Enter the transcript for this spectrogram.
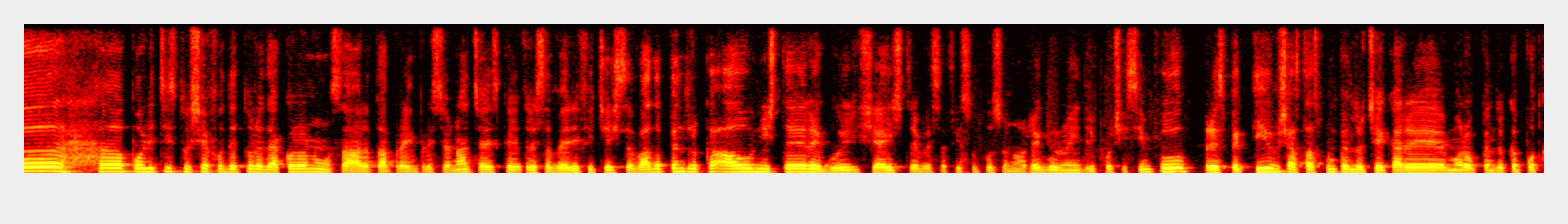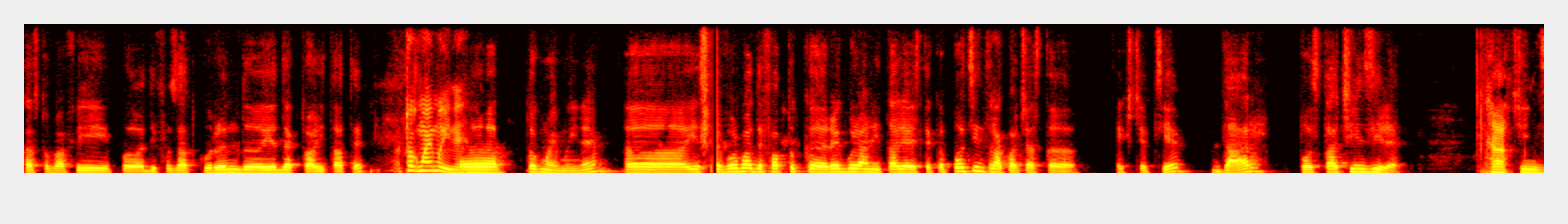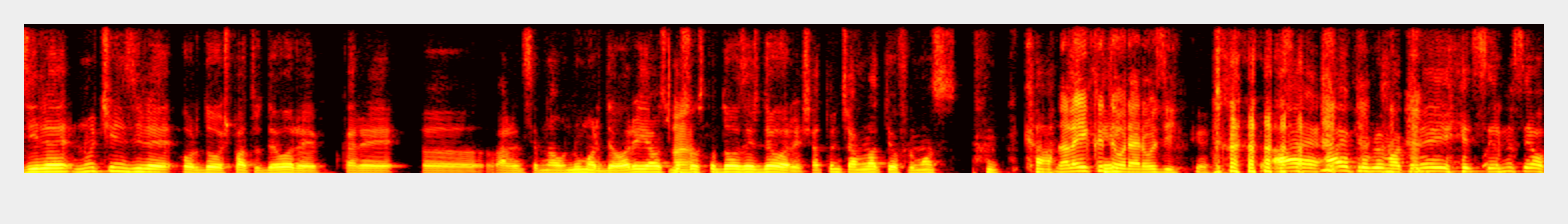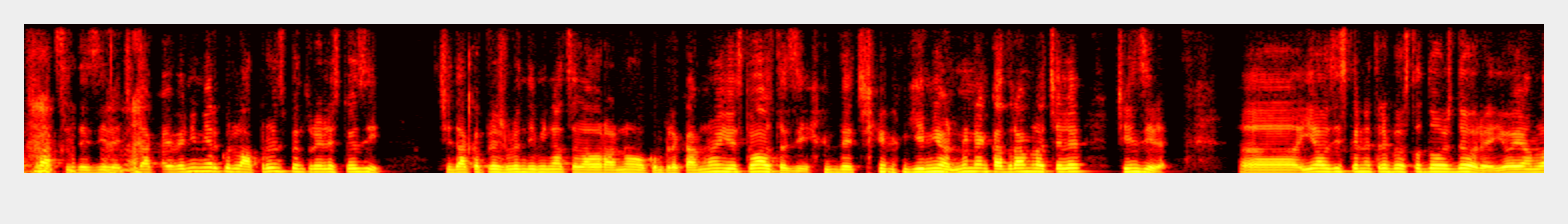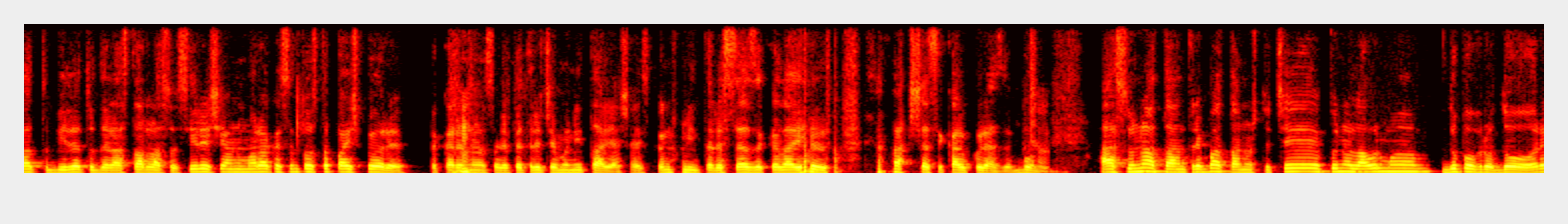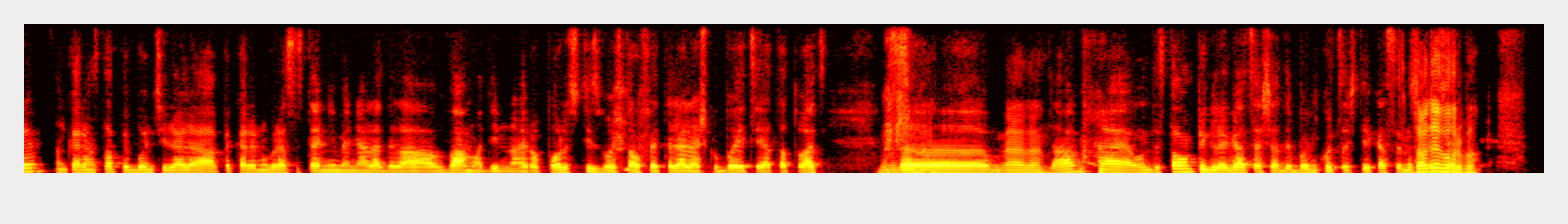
uh, polițistul, șeful de tură de acolo nu s-a arătat prea impresionat și a zis că el trebuie să verifice și să vadă pentru că au niște reguli și aici trebuie să fii supus unor reguli, nu intri pur și simplu, respectiv și asta spun pentru cei care, mă rog, pentru că podcastul va fi uh, difuzat curând, uh, e de actualitate. Tocmai mâine. Uh, tocmai mâine. Uh, este vorba de faptul că regula în Italia este că poți intra cu această excepție, dar poți sta 5 zile. Ha, 5 zile, nu 5 zile ori 24 de ore, care uh, ar însemna un număr de ore, ei au spus Da. 120 de ore. Și atunci am luat eu frumos ca Dar la ei câte ore are o zi? Aia, aia e problema, că ei se, nu se iau fracții de zile, ci dacă ai venit miercuri la prânz, pentru el este o zi. Și dacă pleci luni dimineață la ora 9, cum plecam noi, este o altă zi. Deci, ghinion, nu ne încadram la cele 5 zile. Uh, ei au zis că ne trebuie 120 de ore. Eu i-am luat biletul de la start la sosire și am numărat că sunt 114 ore pe care noi o să le petrecem în Italia. Și a zis că nu-l interesează că la el așa se calculează. Bun. A sunat, a întrebat, a nu știu ce, până la urmă, după vreo două ore, în care am stat pe băncile alea pe care nu vrea să stea nimeni, alea de la vamă din aeroport, știți voi, stau fetele alea și cu băieții ăia tatuați. Uh, da, da. da, aia, unde stau un pic legați așa de băncuță, știi, ca să nu Sau de plece. vorbă.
